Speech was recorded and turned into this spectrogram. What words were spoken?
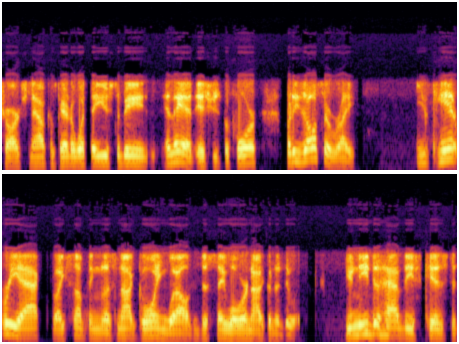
charts now compared to what they used to be, and they had issues before. But he's also right you can't react by something that's not going well to just say, "Well, we're not going to do it." You need to have these kids to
